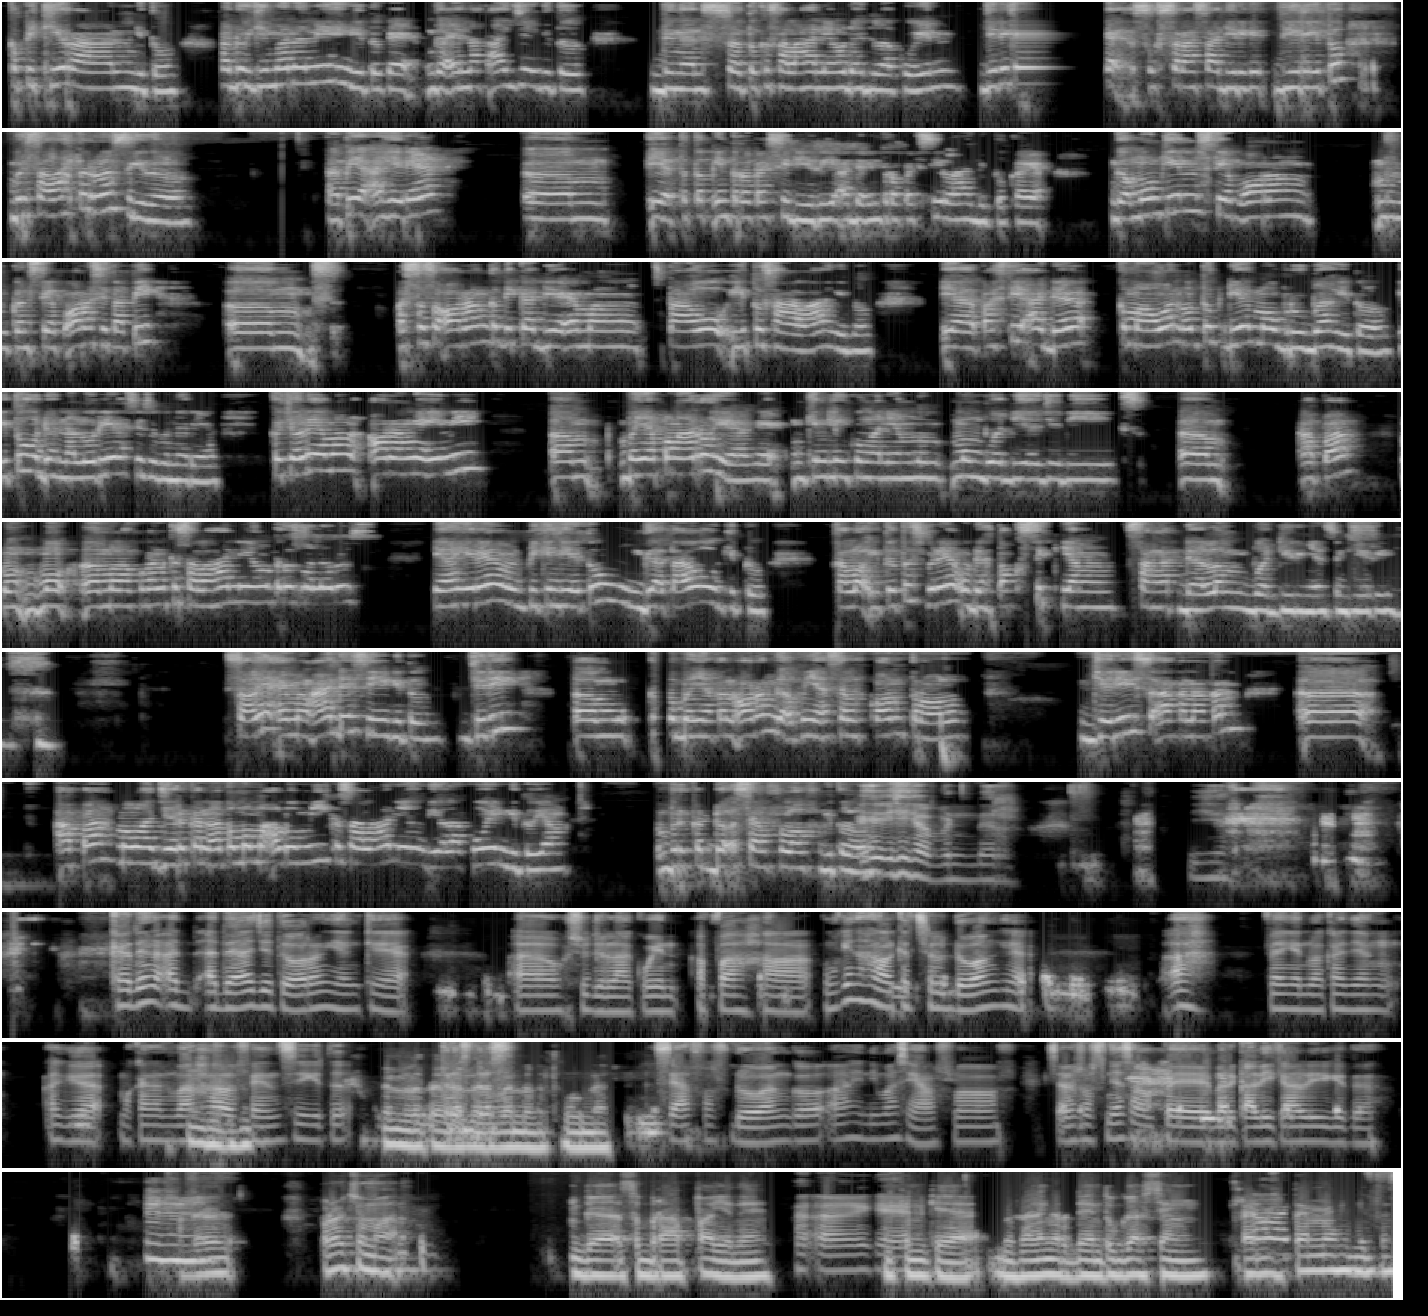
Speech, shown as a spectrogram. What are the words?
kepikiran gitu. Aduh gimana nih? Gitu kayak nggak enak aja gitu dengan suatu kesalahan yang udah dilakuin. Jadi kayak, kayak serasa diri diri itu bersalah terus gitu loh. Tapi ya akhirnya em, ya tetap introspeksi diri ada introspeksi lah gitu. Kayak nggak mungkin setiap orang bukan setiap orang sih tapi se- seseorang ketika dia emang tahu itu salah gitu ya pasti ada kemauan untuk dia mau berubah gitu loh. Itu udah naluri sih sebenarnya. Kecuali emang orangnya ini em, banyak pengaruh ya kayak mungkin lingkungan yang mem- membuat dia jadi em, apa eh, melakukan kesalahan yang terus menerus yang akhirnya bikin dia tuh nggak tahu gitu. Kalau itu tuh sebenarnya udah toksik yang sangat dalam buat dirinya sendiri. Soalnya emang ada sih gitu. Jadi em, kebanyakan orang nggak punya self control jadi seakan-akan eh, apa mewajarkan atau memaklumi kesalahan yang dia lakuin gitu yang berkedok self love gitu loh iya bener. Iya. Kadang ad- ada aja tuh orang yang kayak eh, sudah lakuin apa hal mungkin hal kecil doang kayak ah pengen makan yang agak makanan mahal fancy gitu. Bener Terus- bener terus- bener bener self love doang kok. Ah ini mah self love self love nya sampai berkali-kali gitu. Padahal padahal cuma nggak seberapa gitu ya. Heeh, kayak mungkin kayak misalnya ngerjain tugas yang remeh temeh gitu.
